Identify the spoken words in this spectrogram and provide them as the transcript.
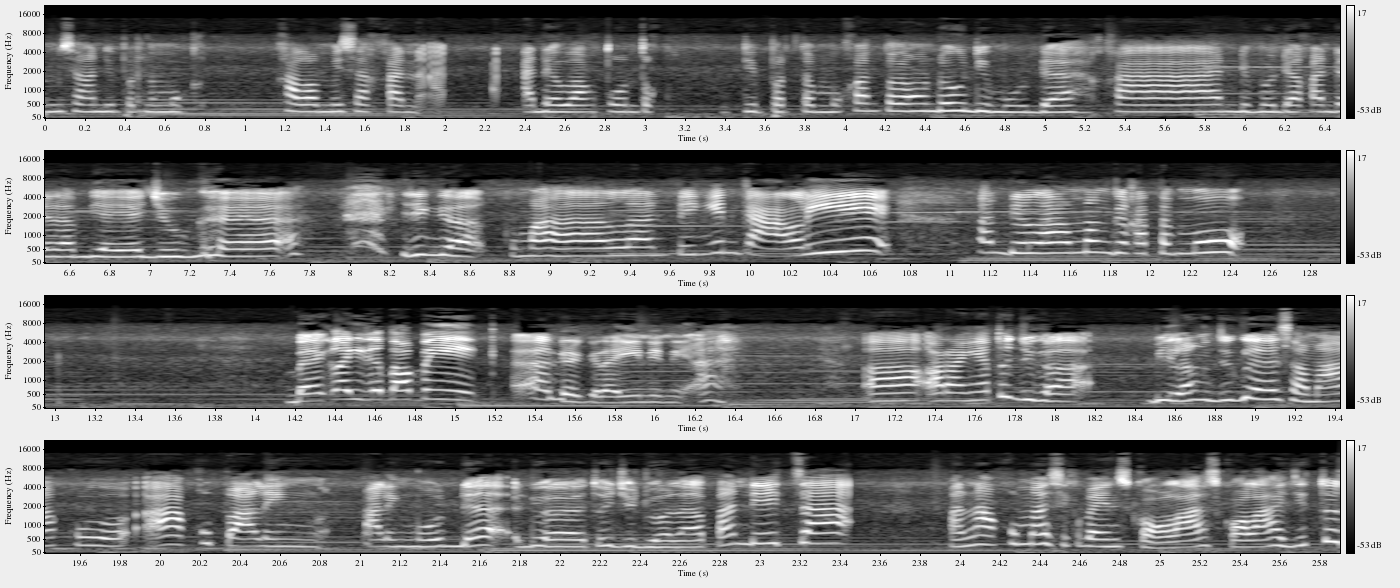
misalkan dipertemukan kalau misalkan ada waktu untuk dipertemukan tolong dong dimudahkan dimudahkan dalam biaya juga. Jadi nggak kemahalan. Pingin kali. Kan udah lama nggak ketemu. Baik lagi ke topik. Ah, gara-gara ini nih ah. Uh, orangnya tuh juga bilang juga sama aku ah, aku paling paling muda 27 28 deh cak karena aku masih kepengen sekolah. Sekolah aja tuh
